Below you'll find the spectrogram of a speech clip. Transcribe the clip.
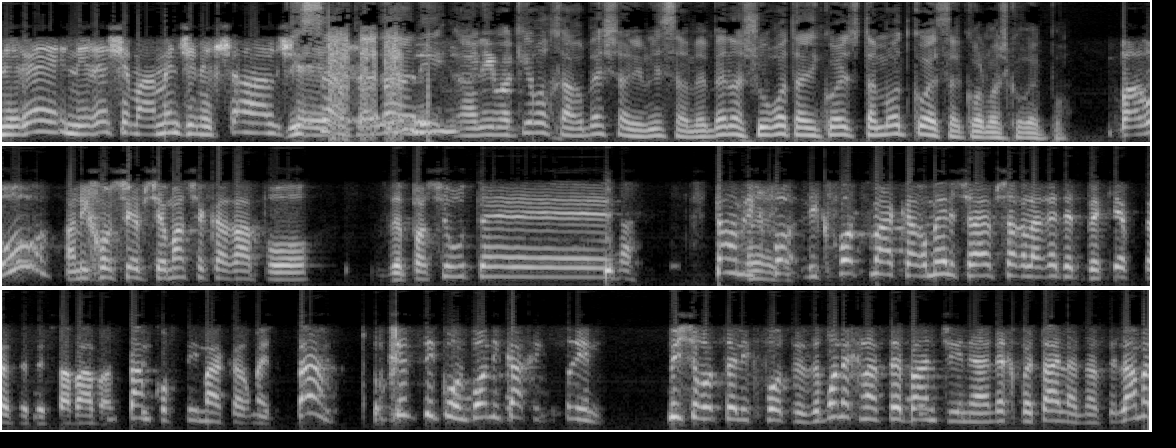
נראה נראה שמאמן שנכשל, ש- ניסן, אתה יודע, אני- אני מכיר אותך הרבה שנים, ניסן, מבין השורות אני קולט שאתה מאוד כועס על כל מה שקורה פה. ברור, אני חושב שמה שקרה פה זה פשוט אה, סתם. לקפוץ- מהכרמל שהיה אפשר לרדת בכיף כזה, בסבבה, סתם קופצים מהכרמל, סתם, לוקחים סיכון, בוא ניקח אקסטרים, מי שרוצה לקפוץ לזה, בוא נעשה בנג'י, נלך בתאילנד, נעשה, למה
